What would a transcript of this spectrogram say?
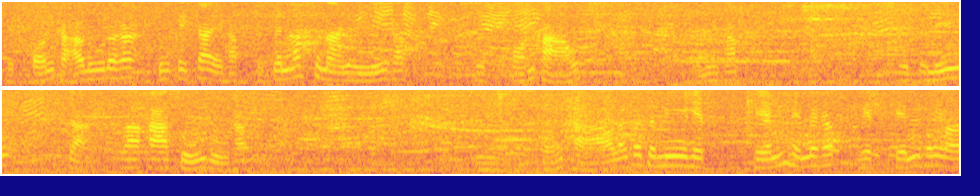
เห็ดขอนขาวดูนะฮะดูใกล้ๆครับจะเป็นลักษณะอย่างนี้ครับ เห็ดขอนขาวเห็นไหมครับเห็ดตัวนี้จะราคาสูงอยู่ครับ ของขาวแล้วก็จะมีเห็ดเข็มเห็นไหมครับ เห็ดเข็มของเรา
